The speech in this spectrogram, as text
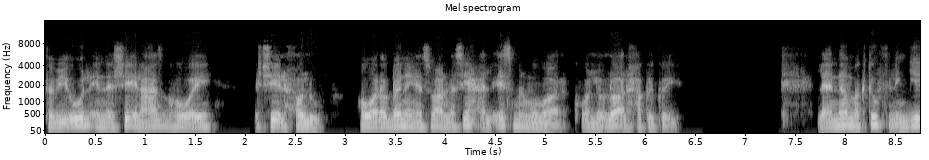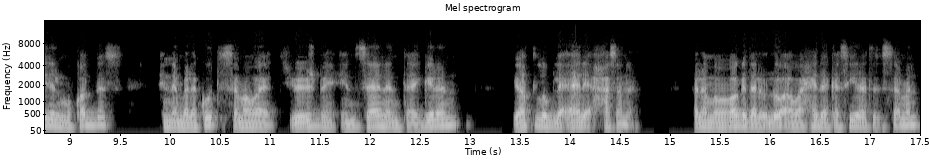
فبيقول إن الشيء العذب هو إيه؟ الشيء الحلو. هو ربنا يسوع المسيح الاسم المبارك واللؤلؤة الحقيقية. لأنه مكتوب في الإنجيل المقدس إن ملكوت السماوات يشبه إنسانا تاجرا يطلب لآلئ حسنة. فلما وجد لؤلؤة واحدة كثيرة الثمن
